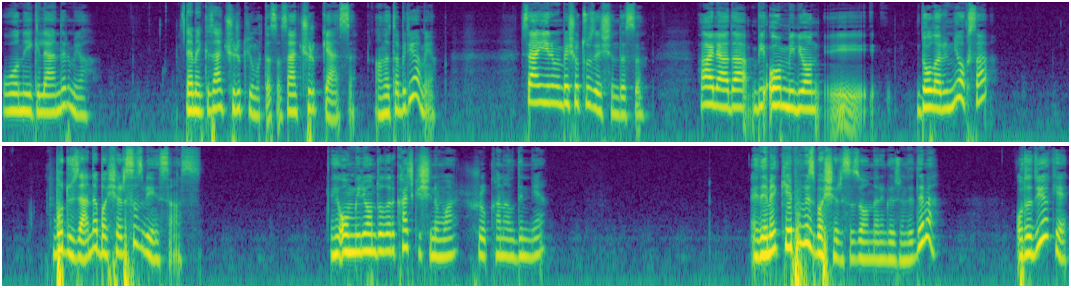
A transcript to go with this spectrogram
O onu ilgilendirmiyor. Demek ki sen çürük yumurtasın. Sen çürük gensin. Anlatabiliyor muyum? Sen 25-30 yaşındasın. Hala da bir 10 milyon e, doların yoksa bu düzende başarısız bir insansın. E 10 milyon doları kaç kişinin var şu kanalı dinleyen? E demek ki hepimiz başarısız onların gözünde değil mi? O da diyor ki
